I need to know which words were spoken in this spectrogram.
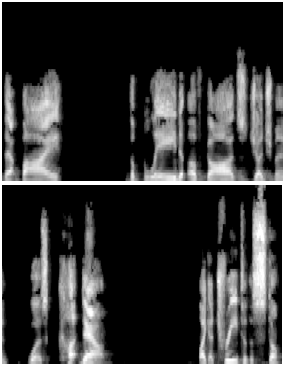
that by the blade of God's judgment was cut down like a tree to the stump.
